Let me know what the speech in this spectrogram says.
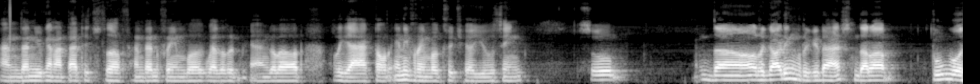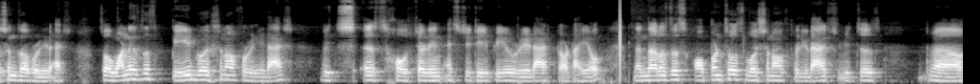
and then you can attach it to the front end framework whether it be angular react or any frameworks which you are using. So the regarding redash there are two versions of redash so one is this paid version of redash which is hosted in http redash.io then there is this open source version of redash which is uh,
